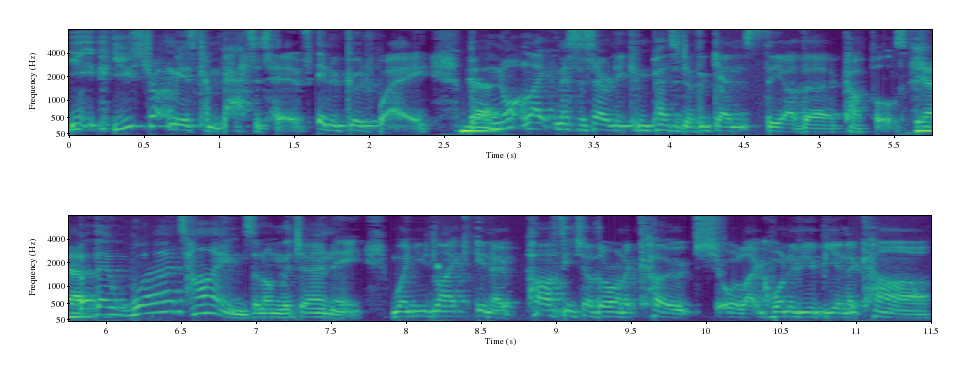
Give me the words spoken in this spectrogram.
You, you struck me as competitive in a good way, but Yeah. not like necessarily competitive against the other couples. Yeah. But there were times along the journey when you'd like, you know, pass each other on a coach or like one of you would be in a car.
